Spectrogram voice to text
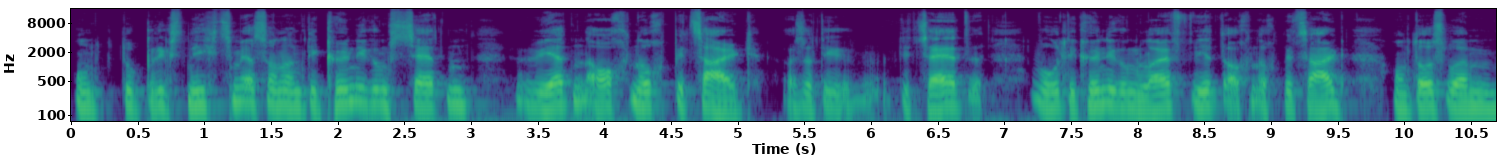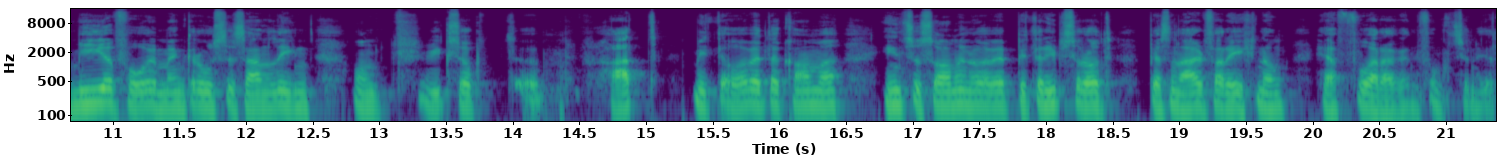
und du kriegst nichts mehr, sondern die Kündigungszeiten werden auch noch bezahlt. Also die, die Zeit, wo die Kündigung läuft, wird auch noch bezahlt. Und das war mir vor allem ein großes Anliegen. Und wie gesagt, äh, hat mit der Arbeiterkammer in Zusammenarbeit Betriebsrat, Personalverrechnung hervorragend funktioniert.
